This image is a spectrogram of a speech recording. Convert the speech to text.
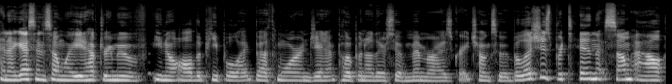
and I guess in some way you'd have to remove, you know, all the people like Beth Moore and Janet Pope and others who have memorized great chunks of it. But let's just pretend that somehow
